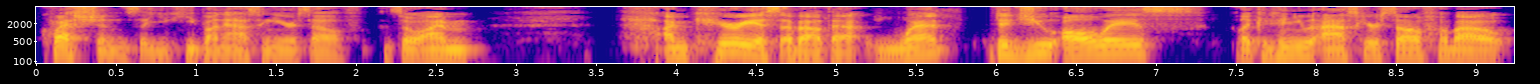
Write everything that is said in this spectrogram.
questions that you keep on asking yourself. And so I'm I'm curious about that. What did you always like continue to ask yourself about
